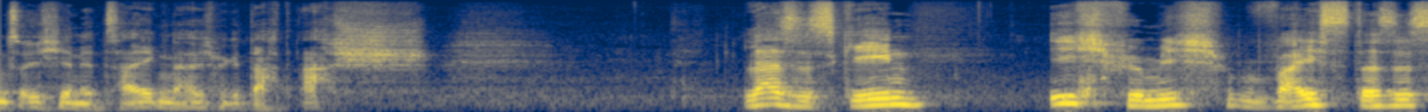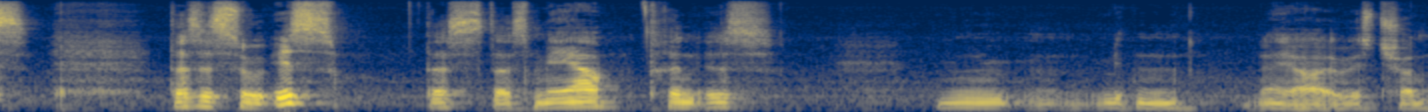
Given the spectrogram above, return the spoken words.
es euch hier nicht zeigen. Da habe ich mir gedacht, ach, lass es gehen ich für mich weiß, dass es, dass es so ist, dass das Meer drin ist. Mit einem, naja, ihr wisst schon.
